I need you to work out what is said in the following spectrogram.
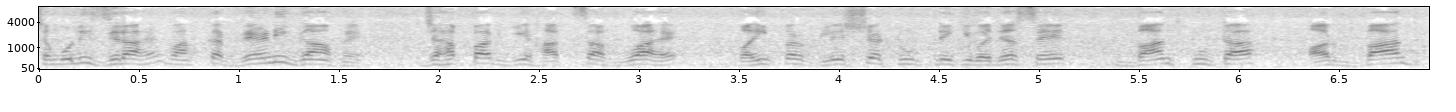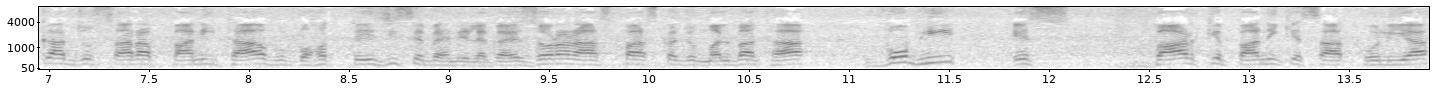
चमोली जिला है, वहाँ का रैणी गाँव है, जहाँ पर ये हादसा हुआ है। वहीं पर ग्लेशियर टूटने की वजह से बाँध टूटा और बाँध का जो सारा पानी था, वो बहुत तेज़ी से बहने लगा। इस दौरान आसपास का जो मलबा था, वो भी इस बाढ़ के पानी के साथ हो लिया।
